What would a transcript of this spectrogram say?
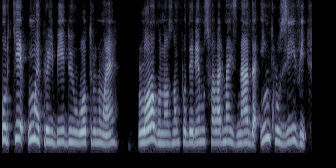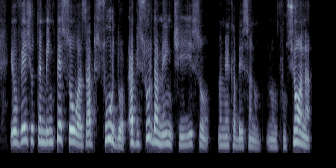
porque um é proibido e o outro não é? Logo, nós não poderemos falar mais nada. Inclusive, eu vejo também pessoas absurdo, absurdamente, isso na minha cabeça não, não funciona,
